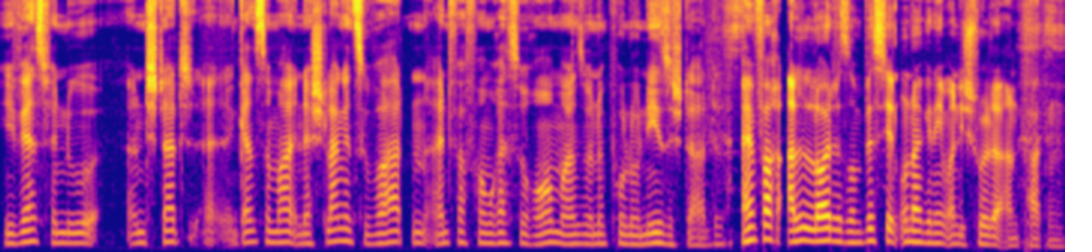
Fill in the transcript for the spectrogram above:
wie wäre es, wenn du anstatt äh, ganz normal in der Schlange zu warten, einfach vom Restaurant mal so eine Polonaise startest? einfach alle Leute so ein bisschen unangenehm an die Schulter anpacken.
